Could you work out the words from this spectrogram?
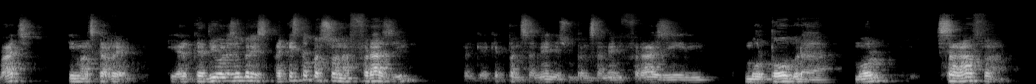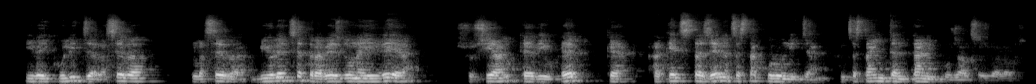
vaig i me'ls carrego. I el que diu l'exemple és aquesta persona fràgil, perquè aquest pensament és un pensament fràgil, molt pobre, molt, s'agafa i vehiculitza la seva, la seva violència a través d'una idea social que diu eh, que aquesta gent ens està colonitzant, ens està intentant imposar els seus valors.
